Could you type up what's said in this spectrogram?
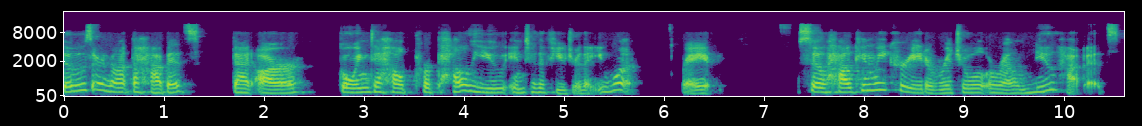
those are not the habits that are going to help propel you into the future that you want, right? So, how can we create a ritual around new habits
